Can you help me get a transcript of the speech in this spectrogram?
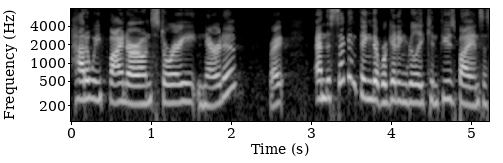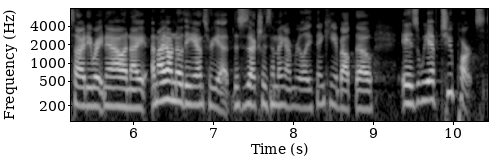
how do we find our own story narrative right? And the second thing that we're getting really confused by in society right now and i and i don't know the answer yet this is actually something i'm really thinking about though is we have two parts.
